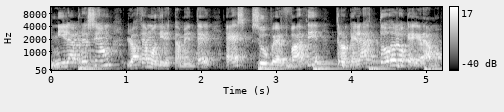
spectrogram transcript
ni la presión, lo hacemos directamente. Es súper fácil troquelar todo lo que queramos.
